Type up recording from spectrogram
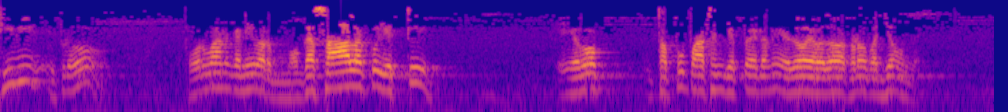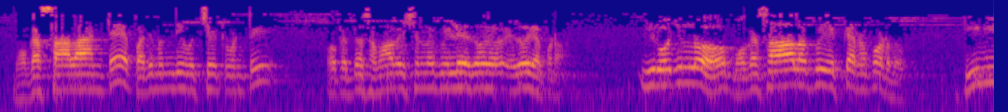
టీవీ ఇప్పుడు పూర్వానికి అనేవారు మొగసాలకు ఎక్కి ఏవో తప్పు పాఠం చెప్పాడని ఏదో ఏదో అక్కడో పద్యం ఉంది. మొగసాల అంటే పది మంది వచ్చేటువంటి ఒక పెద్ద సమావేశంలోకి వెళ్ళి ఏదో ఏదో చెప్పడం. ఈ రోజుల్లో మొగసాలకు ఎక్కి అనకూడదు. టీవీ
